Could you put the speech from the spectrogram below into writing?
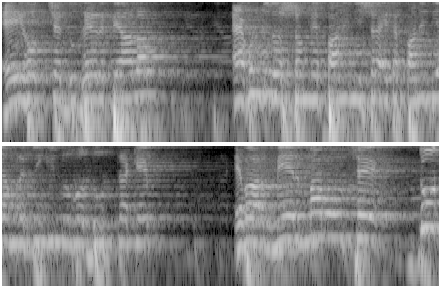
এই হচ্ছে দুধের পেয়ালা। এখন দুধের সঙ্গে পানি মিশা এটা পানি দিয়ে আমরা বিক্রি করব দুধটাকে। এবার মেয়ের মা বলছে, দুধ,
